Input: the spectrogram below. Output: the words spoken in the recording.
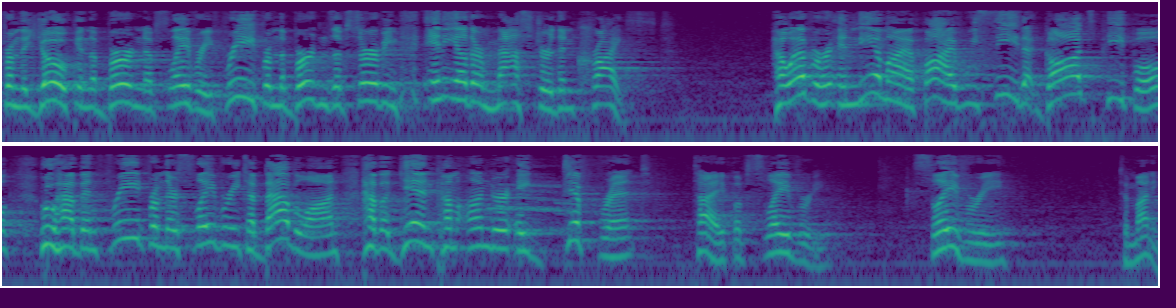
from the yoke and the burden of slavery, free from the burdens of serving any other master than Christ. However, in Nehemiah 5, we see that God's people who have been freed from their slavery to Babylon have again come under a different type of slavery. Slavery to money.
